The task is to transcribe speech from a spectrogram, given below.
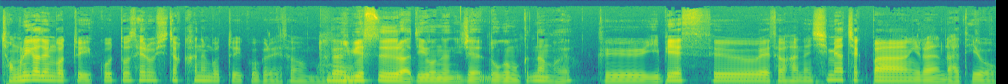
정리가 된 것도 있고 또 새로 시작하는 것도 있고 그래서 뭐 네. EBS 라디오는 이제 녹음은 끝난 거예요? 그 EBS에서 하는 심야 책방이라는 라디오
